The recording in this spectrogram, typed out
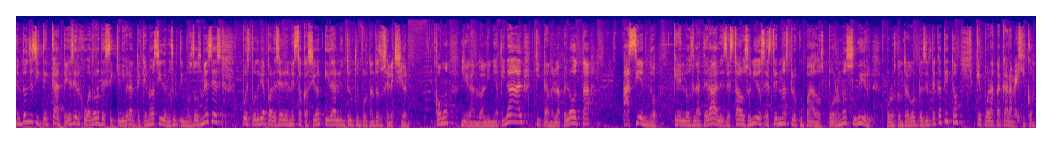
Entonces si Tecate es el jugador desequilibrante que no ha sido en los últimos dos meses, pues podría aparecer en esta ocasión y darle un triunfo importante a su selección. Como llegando a línea final, quitando la pelota, haciendo que los laterales de Estados Unidos estén más preocupados por no subir por los contragolpes del Tecatito que por atacar a México.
